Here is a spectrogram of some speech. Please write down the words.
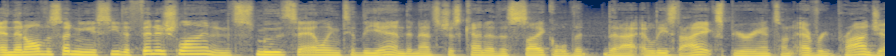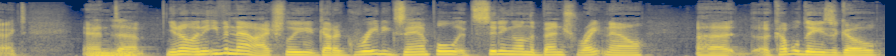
and then all of a sudden you see the finish line and it's smooth sailing to the end. And that's just kind of the cycle that, that I, at least i experience on every project. And mm-hmm. uh, you know and even now actually got a great example. It's sitting on the bench right now uh, a couple days ago,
